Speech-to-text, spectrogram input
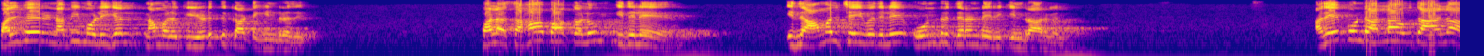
பல்வேறு நபிமொழிகள் நம்மளுக்கு எடுத்து காட்டுகின்றது. பல சஹாபாக்களும் இதிலே இந்த அமல் செய்வதிலே ஒன்று திரண்டு இருக்கின்றார்கள். அதே போன்று அல்லாஹு தாலா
